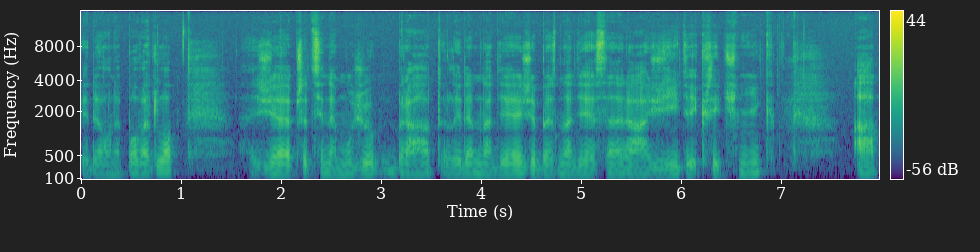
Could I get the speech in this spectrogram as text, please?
video nepovedlo, že přeci nemůžu brát lidem naděje, že bez naděje se nedá žít, vykřičník. A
